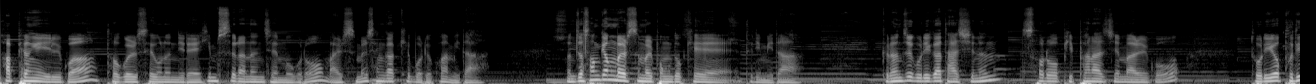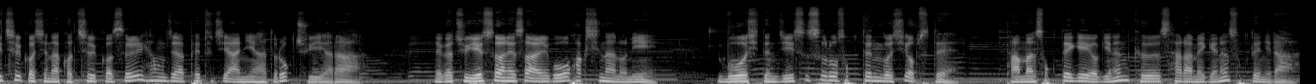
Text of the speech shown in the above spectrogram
화평의 일과 덕을 세우는 일에 힘쓰라는 제목으로 말씀을 생각해 보려고 합니다. 먼저 성경 말씀을 봉독해 드립니다. 그런즉 우리가 다시는 서로 비판하지 말고 도리어 부딪힐 것이나 거칠 것을 형제 앞에 두지 아니하도록 주의하라. 내가 주 예수 안에서 알고 확신하노니 무엇이든지 스스로 속된 것이 없으되 다만 속되게 여기는 그 사람에게는 속되니라.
